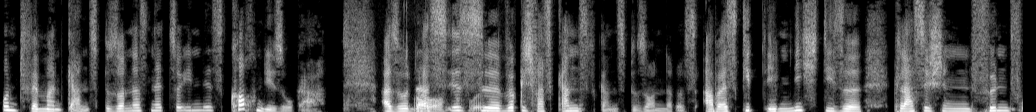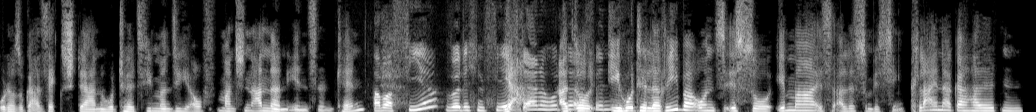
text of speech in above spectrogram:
und wenn man ganz besonders nett zu ihnen ist, kochen die sogar. Also das oh, ist äh, wirklich was ganz, ganz Besonderes. Aber es gibt eben nicht diese klassischen fünf oder sogar sechs Sterne Hotels, wie man sie auf manchen anderen Inseln kennt. Aber vier würde ich ein vier ja, Sterne Hotel also finden? die Hotellerie bei uns ist so immer, ist alles so ein bisschen kleiner gehalten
